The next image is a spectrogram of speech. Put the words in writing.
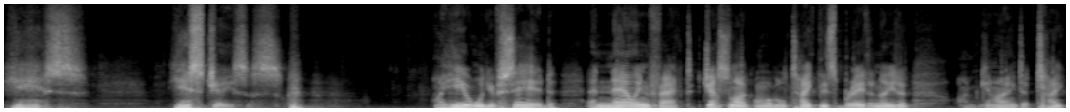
yes, yes, Jesus. I hear all you've said, and now, in fact, just like I will take this bread and eat it, I'm going to take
